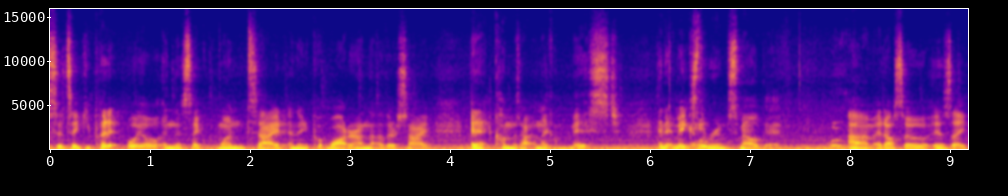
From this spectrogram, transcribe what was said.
So it's like you put it oil in this like one side and then you put water on the other side and it comes out in like a mist and it makes the room smell good. Whoa. Um, it also is like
